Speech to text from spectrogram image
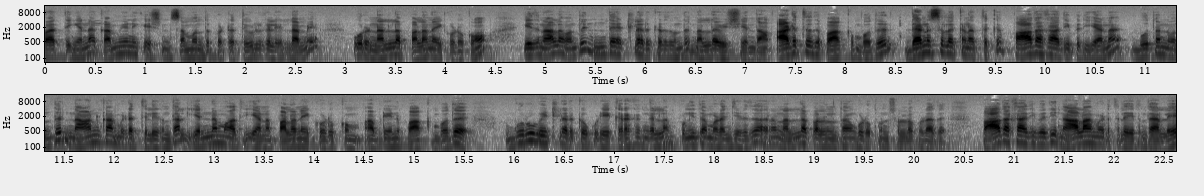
பார்த்திங்கன்னா கம்யூனிகேஷன் சம்மந்தப்பட்ட தொழில்கள் எல்லாமே ஒரு நல்ல பலனை கொடுக்கும். இதனால் வந்து இந்த இடத்துல இருக்கிறது வந்து நல்ல விஷயம்தான். அடுத்தது பார்க்கும்போது தனுசு லக்கணத்துக்கு பாதகாதிபதியான புதன் வந்து நான்காம் இடத்தில் இருந்தால் என்ன மாதிரியான பலனை கொடுக்கும் அப்படின்னு பார்க்கும்போது குரு வீட்டில் இருக்கக்கூடிய கிரகங்கள்லாம் புனிதம் அடைஞ்சிடுது. அதனால் நல்ல பலன் தான் கொடுக்கும்னு சொல்லக்கூடாது. பாதகாதிபதி நாலாம் இடத்துல இருந்தாலே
